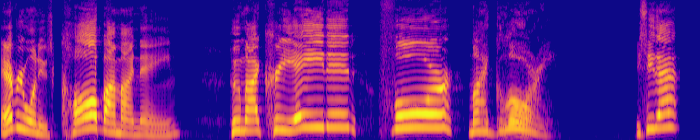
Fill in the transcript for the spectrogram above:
Everyone who's called by my name, whom I created for my glory. You see that?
